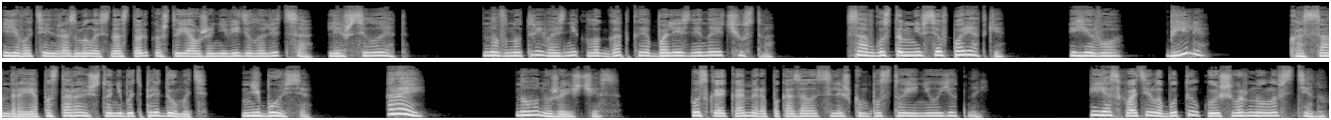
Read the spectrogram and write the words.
Его тень размылась настолько, что я уже не видела лица, лишь силуэт. Но внутри возникло гадкое болезненное чувство. С Августом не все в порядке. Его били? «Кассандра, я постараюсь что-нибудь придумать. Не бойся». «Рэй!» Но он уже исчез. Узкая камера показалась слишком пустой и неуютной. Я схватила бутылку и швырнула в стену.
